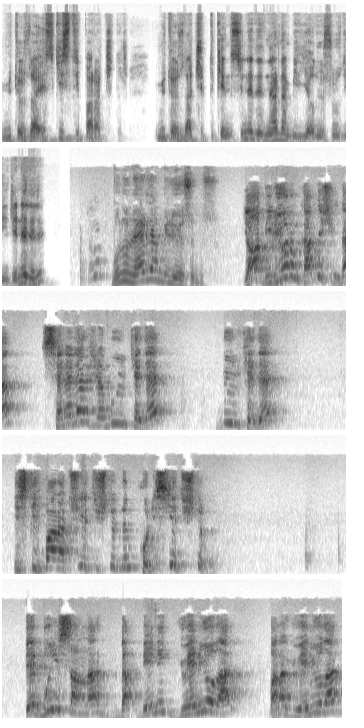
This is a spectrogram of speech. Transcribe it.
Ümit Özdağ eski istihbaratçıdır. Ümit Özdağ çıktı kendisi ne dedi? Nereden bilgi alıyorsunuz deyince ne dedi? Bunu nereden biliyorsunuz? Ya biliyorum kardeşim ben senelerce bu ülkede bu ülkede istihbaratçı yetiştirdim, polis yetiştirdim. Ve bu insanlar be- beni güveniyorlar, bana güveniyorlar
